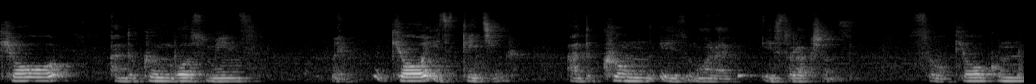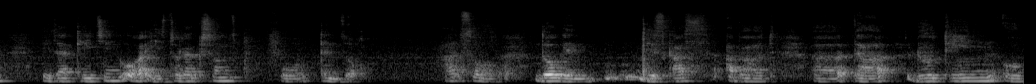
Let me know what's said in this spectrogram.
Kyo and Kun both means, well, Kyo is teaching, and Kun is more like instructions. So Kyokun is a teaching or instructions for Tenzo. Uh, so Dogen discuss about uh, the routine of,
